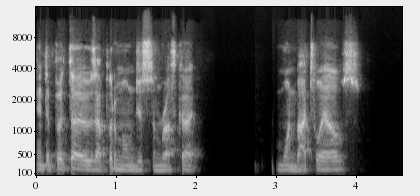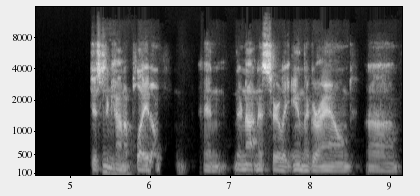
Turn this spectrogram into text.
And to put those, I put them on just some rough cut one by twelves, just to kind of plate them. And they're not necessarily in the ground, um,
